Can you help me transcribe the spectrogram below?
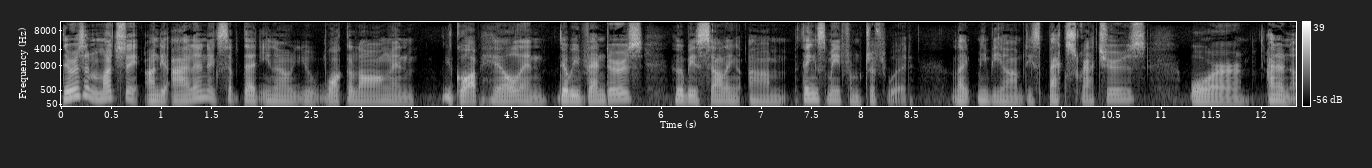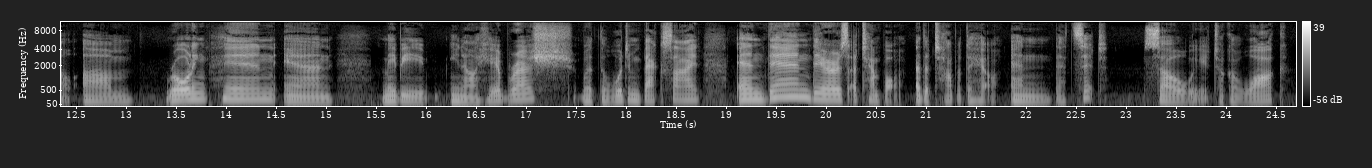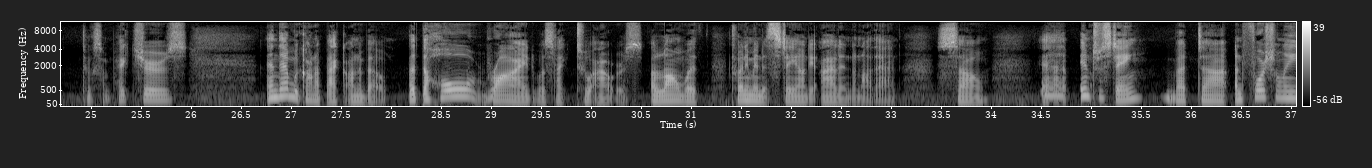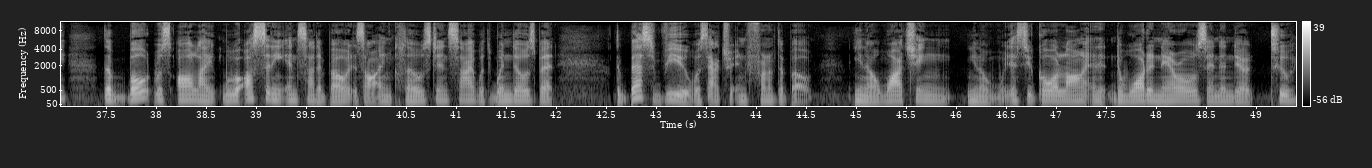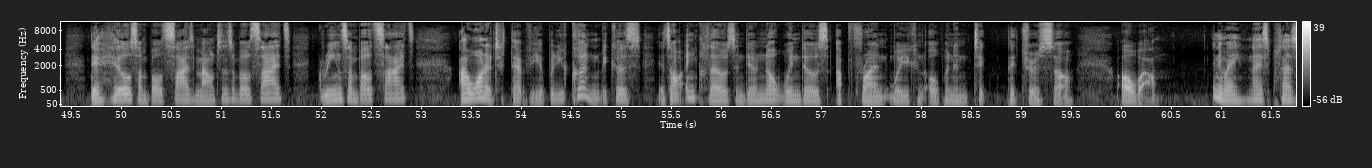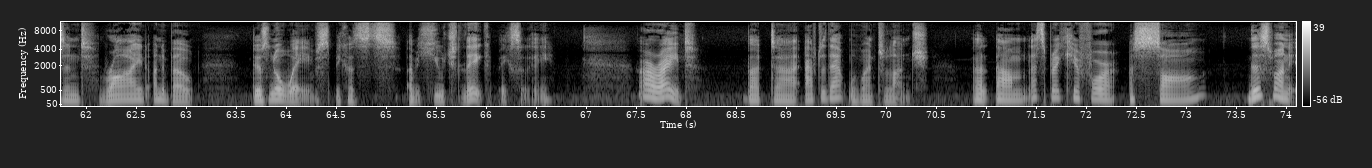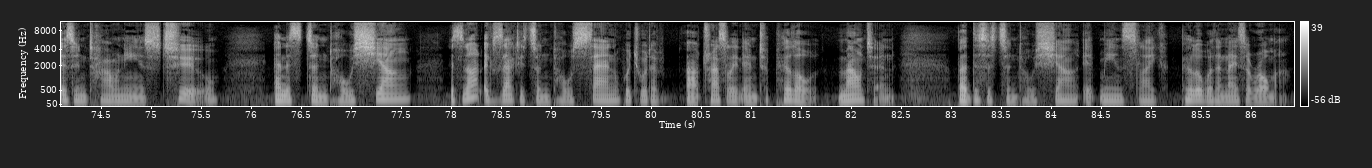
There isn't much on the island except that, you know, you walk along and you go uphill and there'll be vendors who'll be selling um, things made from driftwood, like maybe um, these back scratchers or, I don't know, um, rolling pin and maybe, you know, a hairbrush with the wooden backside. And then there's a temple at the top of the hill, and that's it. So we took a walk, took some pictures, and then we got back on the boat. But the whole ride was like two hours, along with 20 minutes stay on the island and all that. So, yeah, interesting. But uh, unfortunately, the boat was all like, we were all sitting inside the boat. It's all enclosed inside with windows, but the best view was actually in front of the boat you know, watching, you know, as you go along and the water narrows and then there are two, there are hills on both sides, mountains on both sides, greens on both sides. I wanted to take that view, but you couldn't because it's all enclosed and there are no windows up front where you can open and take pictures. So, oh well. Anyway, nice, pleasant ride on the boat. There's no waves because it's a huge lake, basically. All right. But uh, after that, we went to lunch. But um, let's break here for a song this one is in Taiwanese too, and it's 枕头乡. It's not exactly 枕头山, which would have uh, translated into pillow mountain, but this is 枕头乡. It means like pillow with a nice aroma.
